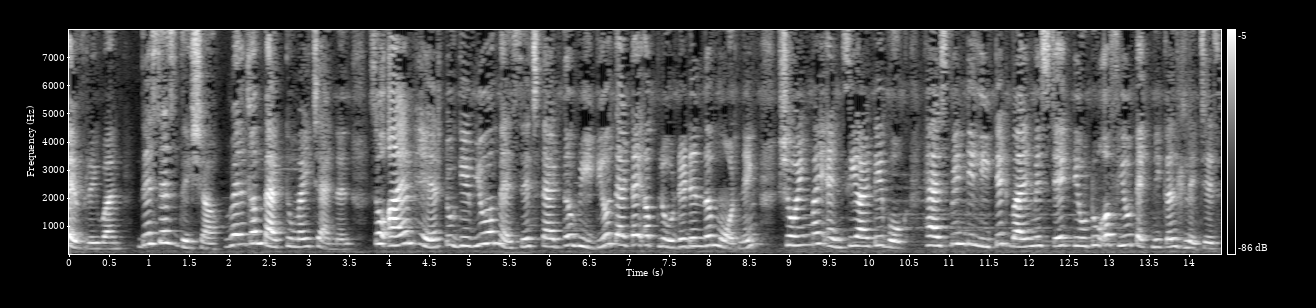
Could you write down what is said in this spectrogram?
everyone, this is Disha. Welcome back to my channel. So I am here to give you a message that the video that I uploaded in the morning showing my NCERT book has been deleted by mistake due to a few technical glitches.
